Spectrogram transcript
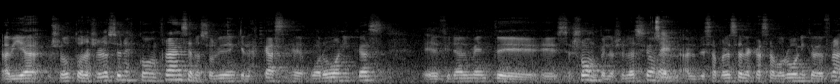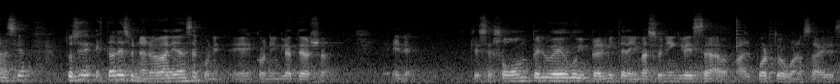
había roto las relaciones con Francia, no se olviden que las casas borbónicas eh, finalmente eh, se rompe la relación Sí. al, al desaparecer la Casa Borbónica de Francia, entonces establece una nueva alianza con, eh, con Inglaterra, que se rompe luego y permite la invasión inglesa al puerto de Buenos Aires.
